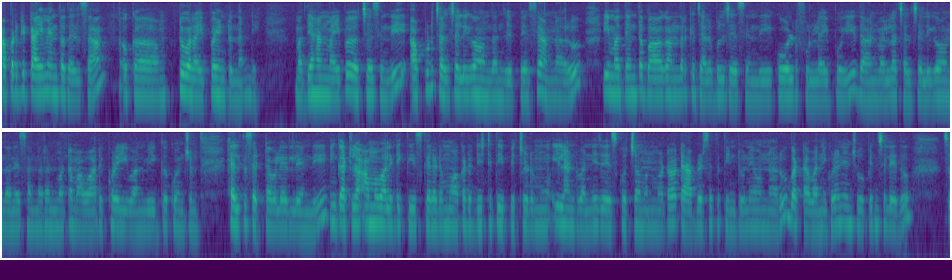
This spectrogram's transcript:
అప్పటికి టైం ఎంతో తెలుసా? ఒక ట్వెల్వ్ అయిపోయి ఉంటుందండి. మధ్యాహ్నం అయిపోయి వచ్చేసింది. అప్పుడు చలిచలిగా ఉందని చెప్పేసి అన్నారు. ఈ మధ్య అంతా బాగా అందరికీ జలుబులు చేసింది. కోల్డ్ ఫుల్ అయిపోయి దానివల్ల చలిచలిగా ఉందనేసి అన్నారనమాట మా వారికి కూడా ఈ వన్ వీక్గా కొంచెం హెల్త్ సెట్ అవ్వలేదులేండి. ఇంకా అట్లా అమ్మ వాళ్ళ ఇంటికి తీసుకెళ్ళడము అక్కడ దిష్టి తీపిచ్చడము ఇలాంటివన్నీ చేసుకొచ్చామన్నమాట. ట్యాబ్లెట్స్ అయితే తింటూనే ఉన్నారు. బట్ అవన్నీ కూడా నేను చూపించలేదు. సో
